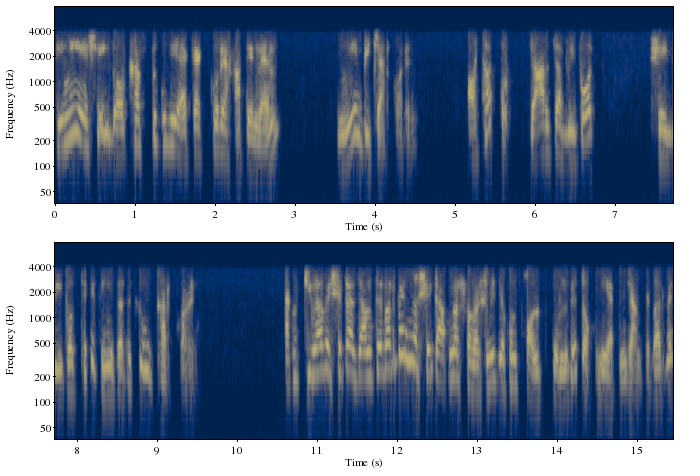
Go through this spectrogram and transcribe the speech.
তিনি এসে এই দরখাস্তগুলি এক এক করে হাতে নেন, নিয়ে বিচার করেন। অর্থাৎ যার যা বিপদ, সেই বিপদ থেকে তিনি তাদেরকে উদ্ধার করেন। এখন কীভাবে সেটা জানতে পারবেন না, সেটা আপনার সরাসরি যখন ফল করবে তখনই আপনি জানতে পারবেন।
